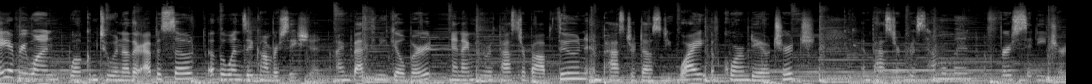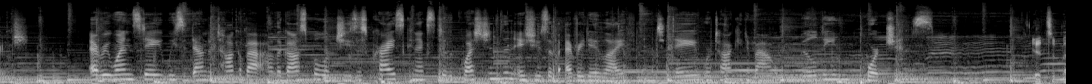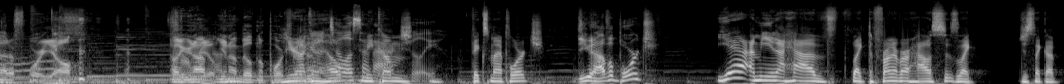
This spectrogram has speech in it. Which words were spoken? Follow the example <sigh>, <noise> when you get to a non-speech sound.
Hey everyone, welcome to another episode of the Wednesday Conversation. I'm Bethany Gilbert, and I'm here with Pastor Bob Thune and Pastor Dusty White of Coram Deo Church and Pastor Chris Hemmelman of First City Church. Every Wednesday, we sit down to talk about how the gospel of Jesus Christ connects to the questions and issues of everyday life, and today we're talking about building porches. It's a metaphor, y'all. <laughs> Oh, you're not you're not building a porch. You're right not now? gonna help Tell us how me to come actually. fix my porch? Do you have a porch? Yeah, I mean, I have like the front of our house is like just like a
